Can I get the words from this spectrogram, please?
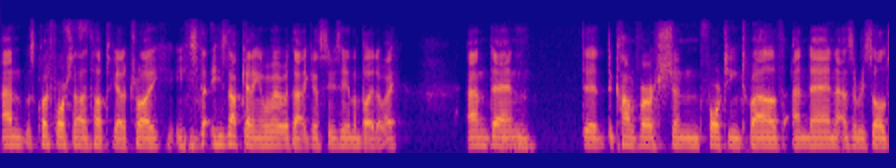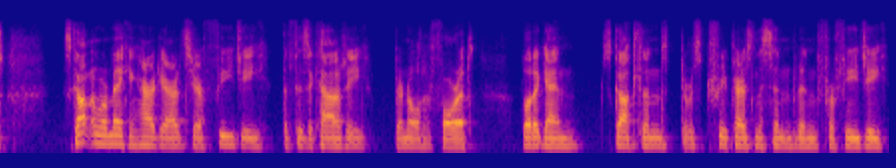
and was quite fortunate, I thought, to get a try. He's not, he's not getting away with that against New Zealand, by the way. And then mm-hmm. the, the conversion 14 12. And then as a result, Scotland were making hard yards here. Fiji, the physicality, they're noted for it. But again, Scotland. There was three players in the sin bin for Fiji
